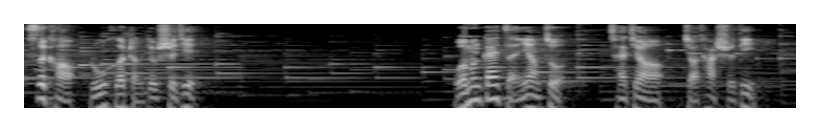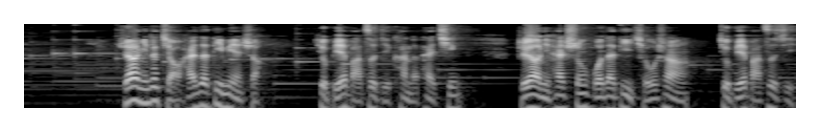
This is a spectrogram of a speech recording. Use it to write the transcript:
思考如何拯救世界。我们该怎样做才叫脚踏实地？只要你的脚还在地面上，就别把自己看得太轻；只要你还生活在地球上，就别把自己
